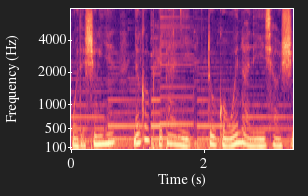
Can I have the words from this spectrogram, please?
我的声音能够陪伴你度过温暖的一小时。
